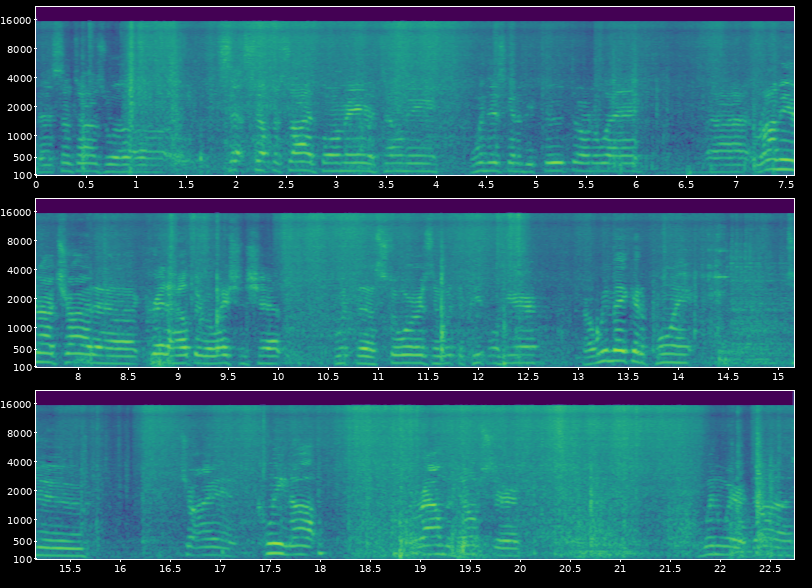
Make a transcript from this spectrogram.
that sometimes will uh, set stuff aside for me or tell me when there's going to be food thrown away. Uh, Rami and I try to create a healthy relationship with the stores and with the people here. Uh, we make it a point to try and clean up around the dumpster when we're done.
